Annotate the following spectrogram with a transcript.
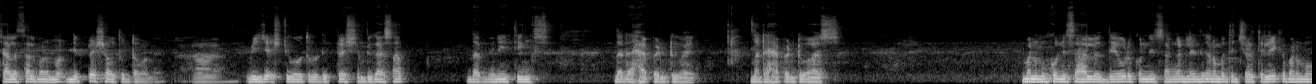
చాలాసార్లు మనం డిప్రెషన్ అవుతుంటామని we just go through depression because of the many things that happen to that happen to us మనము కొన్నిసార్లు దేవుడు కొన్ని సంఘటనలు ఎందుకు అనుమతించాడో తెలియక మనము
